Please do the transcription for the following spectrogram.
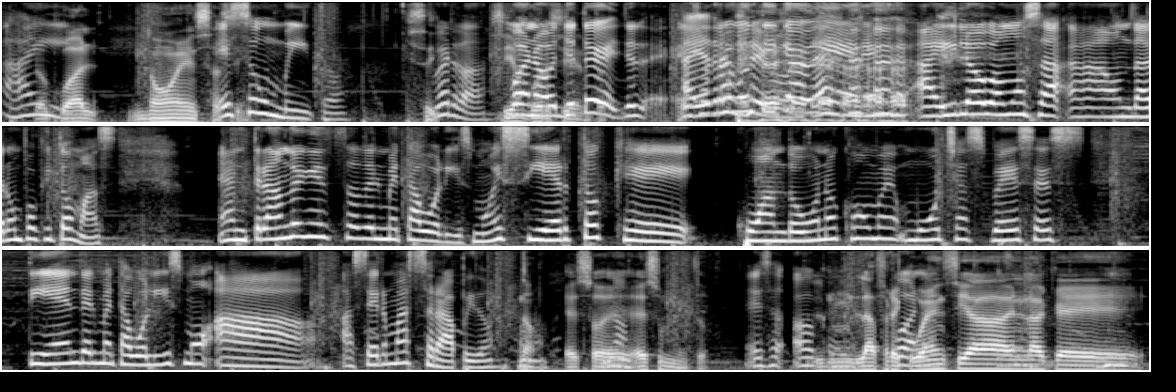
Ay. lo cual no es así. Es un mito. Sí, ¿Verdad? 100%. Bueno, yo te. yo- Hay otra preguntita viene. Ahí lo vamos a, a ahondar un poquito más. Entrando en esto del metabolismo, es cierto que cuando uno come muchas veces tiende el metabolismo a, a ser más rápido. ¿o No, eso No. Es, es un mito. Eso. La Bueno, frecuencia en la que,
